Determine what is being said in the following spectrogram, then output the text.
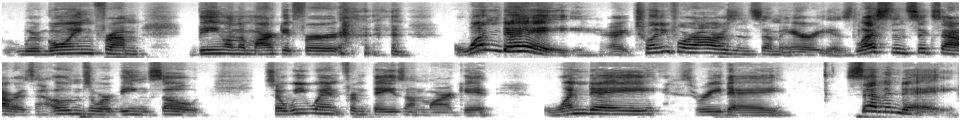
We're going from being on the market for one day, right? 24 hours in some areas, less than six hours, homes were being sold. So we went from days on market, one day, three day, seven day,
